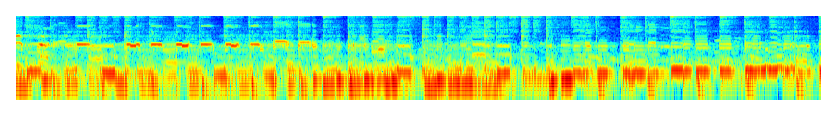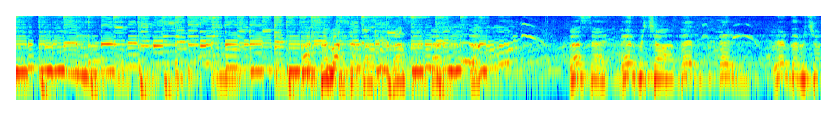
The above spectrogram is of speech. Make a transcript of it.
lütfen. Basa basa basa basa basa basa. Basa ver bıçağı ver ver nerede bıçak?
